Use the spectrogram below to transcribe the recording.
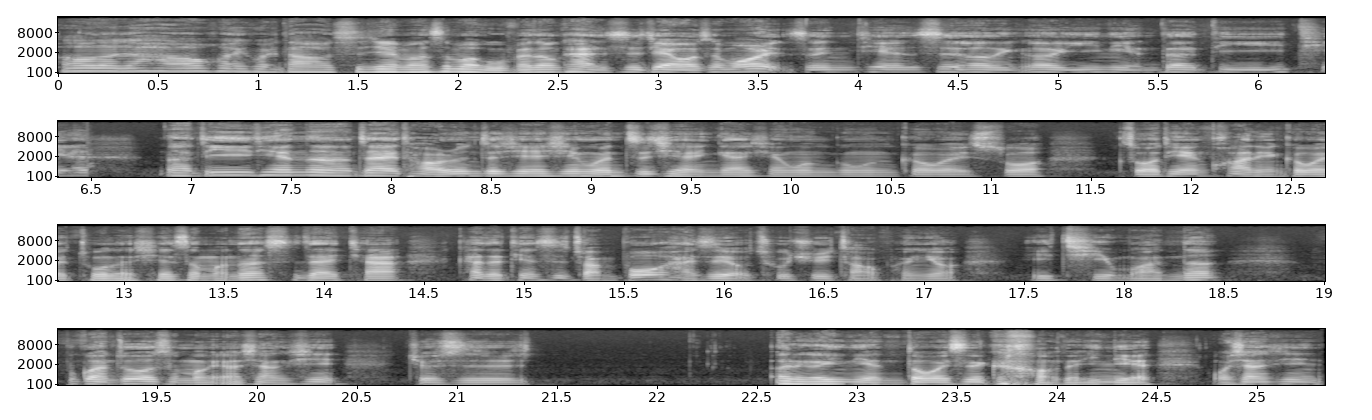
Hello，大家好，欢迎回到世界忙什么？五分钟看世界，我是 Mori。今天是二零二一年的第一天。那第一天呢，在讨论这些新闻之前，应该先问问各位说，昨天跨年各位做了些什么呢？是在家看着电视转播，还是有出去找朋友一起玩呢？不管做了什么，要相信就是二零二一年都会是更好的一年。我相信，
